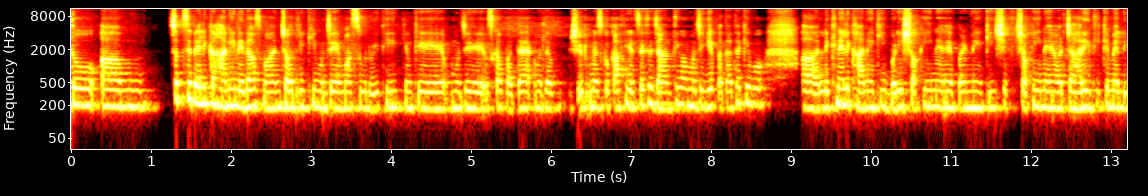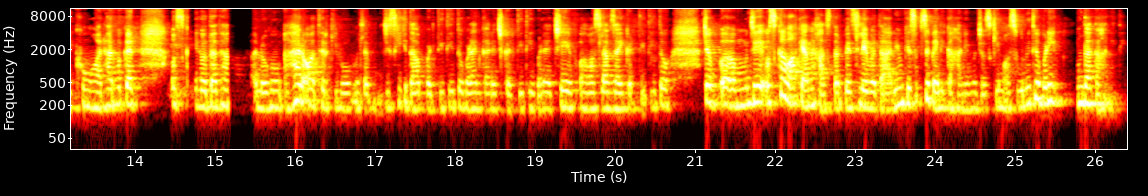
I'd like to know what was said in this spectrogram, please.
تو سب سے پہلی کہانی ندا عثمان چودھری کی مجھے موصول ہوئی تھی کیونکہ مجھے اس کا پتہ ہے مطلب شروع میں اس کو کافی عرصے سے جانتی ہوں اور مجھے یہ پتا تھا کہ وہ لکھنے لکھانے کی بڑی شوقین ہے، پڑھنے کی شوقین ہے اور چاہ رہی تھی کہ میں لکھوں اور ہر وقت اس کا یہ ہوتا تھا، لوگوں، ہر آتھر کی وہ مطلب جس کی کتاب پڑھتی تھی تو بڑا انکریج کرتی تھی، بڑے اچھے حوصلہ افزائی کرتی تھی۔ تو جب مجھے اس کا واقعہ میں خاص طور پہ اس لیے بتا رہی ہوں کہ سب سے پہلی کہانی مجھے اس کی موصول ہوئی تھی اور بڑی عمدہ کہانی تھی۔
